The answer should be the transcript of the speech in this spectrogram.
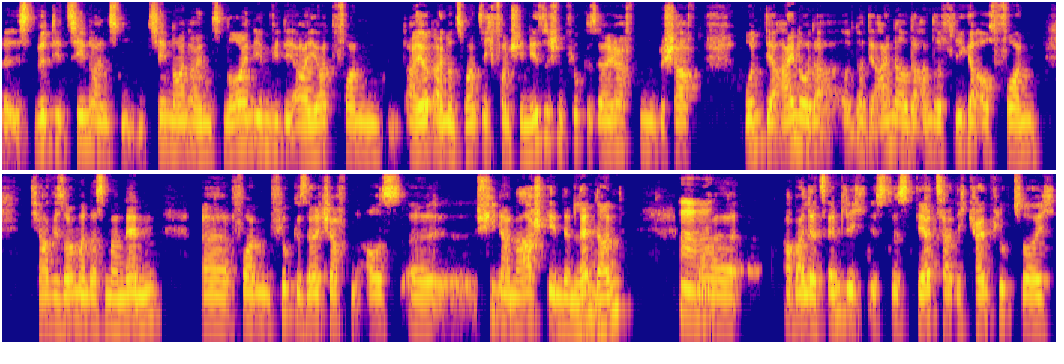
äh, ist, wird die 10919 eben wie die AJ von AJ21 von chinesischen Fluggesellschaften beschafft und der eine oder der eine oder andere Flieger auch von, tja, wie soll man das mal nennen, äh, von Fluggesellschaften aus äh, China nahestehenden Ländern. Mhm. Äh, aber letztendlich ist es derzeitig kein Flugzeug,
